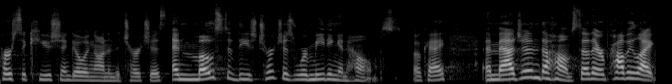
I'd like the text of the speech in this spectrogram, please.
persecution going on in the churches. And most of these churches were meeting in homes, okay? Imagine the homes. So they were probably like,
